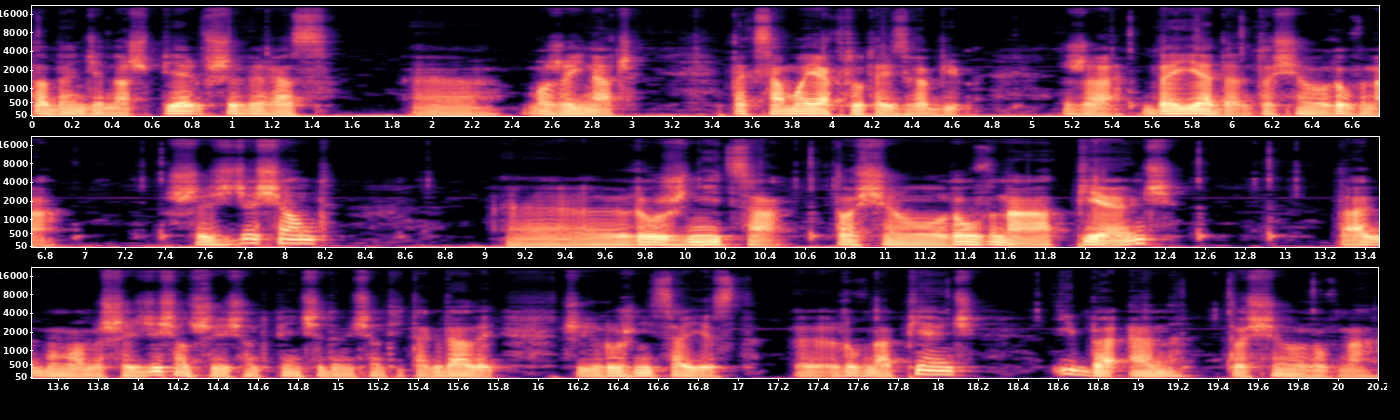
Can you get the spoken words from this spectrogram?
to będzie nasz pierwszy wyraz, e, może inaczej. Tak samo jak tutaj zrobimy, że b1 to się równa 60, e, różnica to się równa 5, tak, bo mamy 60, 65, 70 i tak dalej, czyli różnica jest y, równa 5 i Bn to się równa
